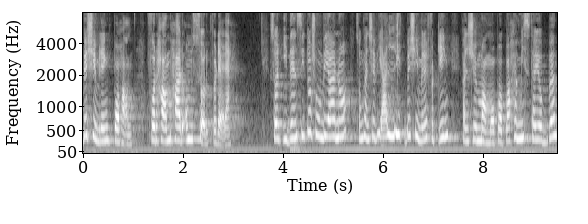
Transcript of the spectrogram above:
bekymring på han, for han har omsorg for dere. Så i den situasjonen vi er nå, som kanskje vi er litt bekymret for ting Kanskje mamma og pappa har mista jobben,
